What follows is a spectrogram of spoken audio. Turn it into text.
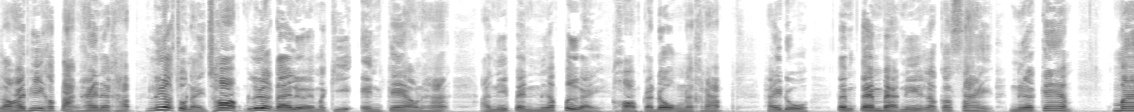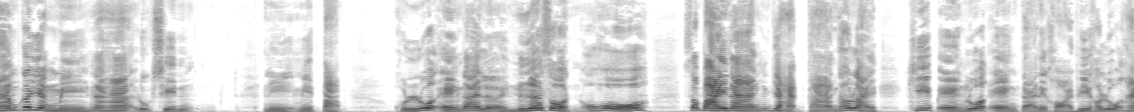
เราให้พี่เขาตักให้นะครับ เลือกส่วนไหนชอบเลือกได้เลยเมื่อกี้เอ็นแก้วนะฮะ อันนี้เป็นเนื้อเปื่อยขอบกระด้งนะครับ ให้ดูเต็มๆแบบนี้แล้วก็ไส้เนื้อแก้มม้ามก็ยังมีนะฮะ ลูกชิ้น นี่มีตับ คุณลวกเองได้เลย เนื้อสด โอ้โห สบายนางอยากทานเท่าไหร่คีบเองลวกเอง แต่อันนี่ขอให้พี่เขาลวกให้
